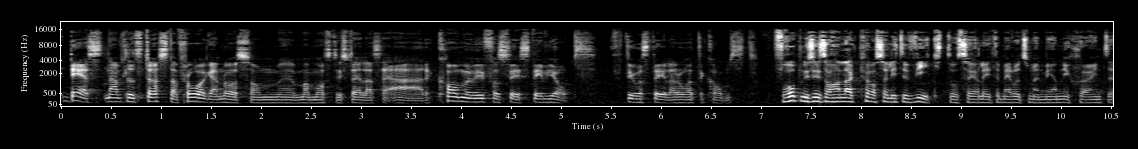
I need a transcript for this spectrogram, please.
det absolut största frågan då som eh, man måste ställa sig är Kommer vi få se Steve Jobs storstilad återkomst? Förhoppningsvis har han lagt på sig lite vikt och ser lite mer ut som en människa och inte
